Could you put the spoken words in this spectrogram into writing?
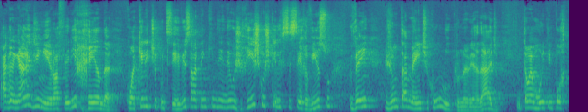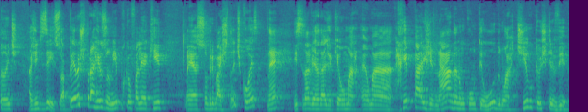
a ganhar dinheiro, a ferir renda com aquele tipo de serviço, ela tem que entender os riscos que esse serviço vem juntamente com o lucro, não é verdade? Então é muito importante a gente dizer isso. Apenas para resumir, porque eu falei aqui é, sobre bastante coisa, né? Isso na verdade aqui é uma, é uma repaginada num conteúdo, num artigo que eu escrevi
